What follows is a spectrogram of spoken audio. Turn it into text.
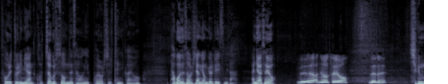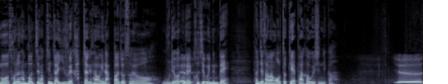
서울이 뚫리면 걷잡을 수 없는 상황이 벌어질 테니까요. 박원순 서울시장 연결돼 있습니다. 안녕하세요. 네, 안녕하세요. 네네. 지금 뭐 31번째 확진자 이후에 갑자기 상황이 나빠져서요. 우려가 네네. 굉장히 커지고 있는데 현재 상황 어떻게 파악하고 계십니까? 예, 네,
